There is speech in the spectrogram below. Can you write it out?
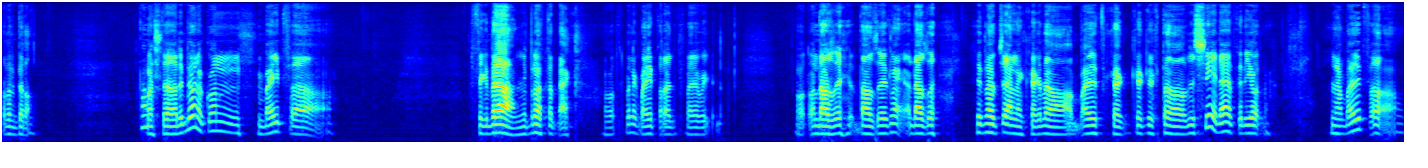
разбирать. Потому что ребенок, он боится всегда не просто так. Вот, ребенок боится ради своей выгоды. Вот, он даже, даже, даже изначально, когда боится как, каких-то вещей, да, серьезных, не боится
